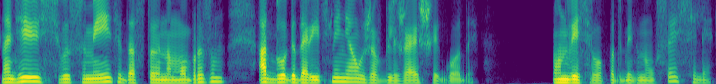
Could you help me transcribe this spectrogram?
Надеюсь, вы сумеете достойным образом отблагодарить меня уже в ближайшие годы». Он весело подмигнул Сесили,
